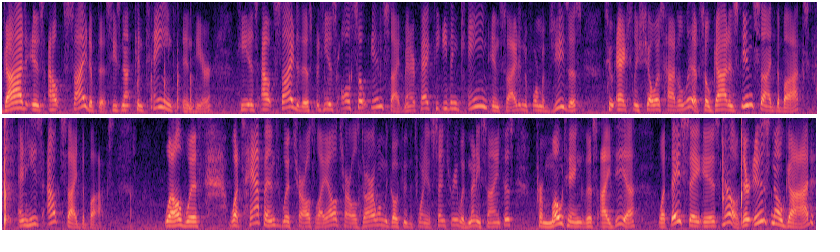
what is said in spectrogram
God is outside of this. He's not contained in here. He is outside of this, but he is also inside. Matter of fact, he even came inside in the form of Jesus to actually show us how to live. So God is inside the box and he's outside the box. Well, with what's happened with Charles Lyell, Charles Darwin, we go through the 20th century with many scientists promoting this idea. What they say is no, there is no God.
